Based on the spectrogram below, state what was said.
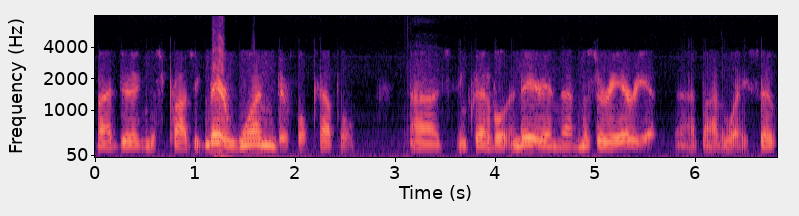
by doing this project. They're a wonderful couple. Uh, it's incredible, and they're in the Missouri area, uh, by the way. So,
